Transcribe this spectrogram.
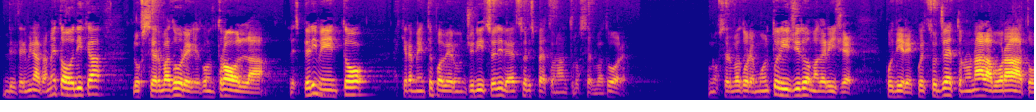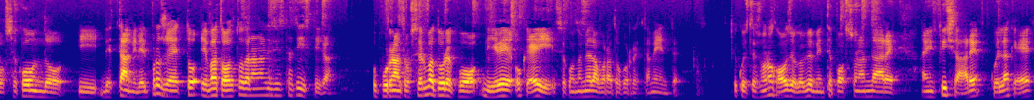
determinata metodica, l'osservatore che controlla l'esperimento chiaramente può avere un giudizio diverso rispetto a un altro osservatore. Un osservatore molto rigido magari dice, può dire quel soggetto non ha lavorato secondo i dettami del progetto e va tolto dall'analisi statistica. Oppure un altro osservatore può dire ok, secondo me ha lavorato correttamente. E queste sono cose che ovviamente possono andare a inficiare quella che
